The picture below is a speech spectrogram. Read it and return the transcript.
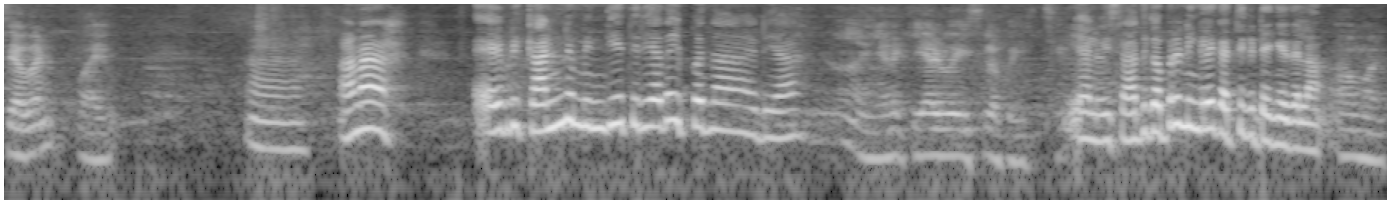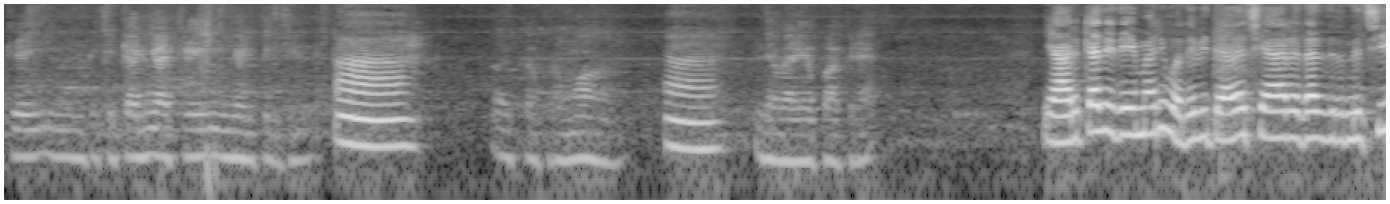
seven five ஆனால் எப்படி கண்ணு மிந்தியே தெரியாதா? இப்போ தான் ஐடியா எனக்கு ஏழு வயசில் போயிடுச்சு ஏழு வயசு. அதுக்கப்புறம் நீங்களே கற்றுக்கிட்டீங்க இதெல்லாம். ஆமாம் ட்ரைனிங் தனியாக ட்ரைனிங் எடுத்துக்கிச்சு. ஆ அதுக்கப்புறமா ஆ இந்த வேலையை பார்க்குறேன் யாருக்காவது இதே மாதிரி உதவி தேவை ஷேர் ஏதாவது இருந்துச்சு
